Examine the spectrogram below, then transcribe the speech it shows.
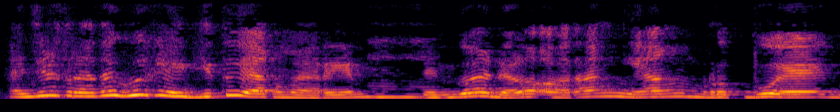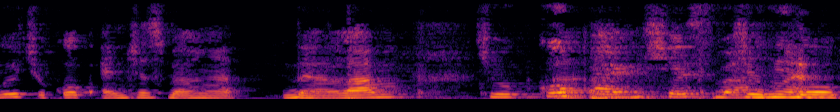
anjir ternyata gue kayak gitu ya kemarin. Dan gue adalah orang yang menurut gue gue cukup anxious banget dalam cukup anxious banget. cukup.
